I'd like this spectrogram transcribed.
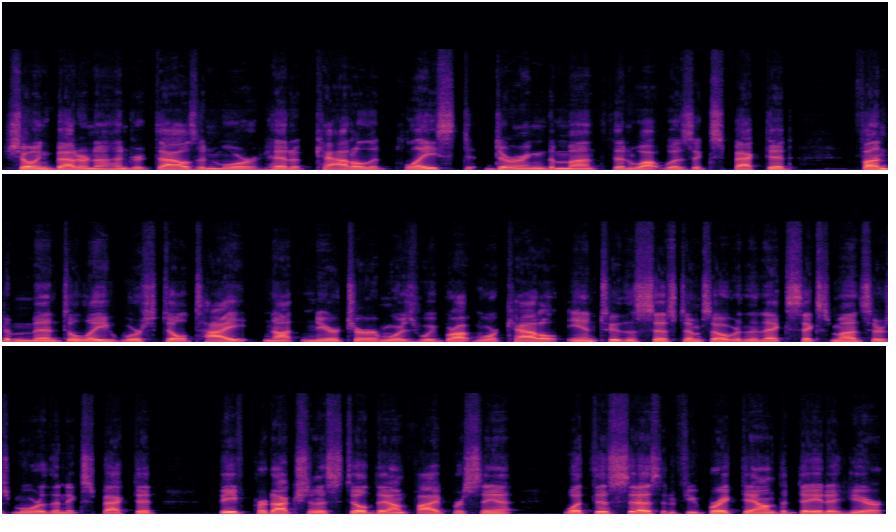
showing better than 100,000 more head of cattle that placed during the month than what was expected. Fundamentally, we're still tight, not near term, was we brought more cattle into the system. So over the next six months, there's more than expected. Beef production is still down 5%. What this says, and if you break down the data here,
